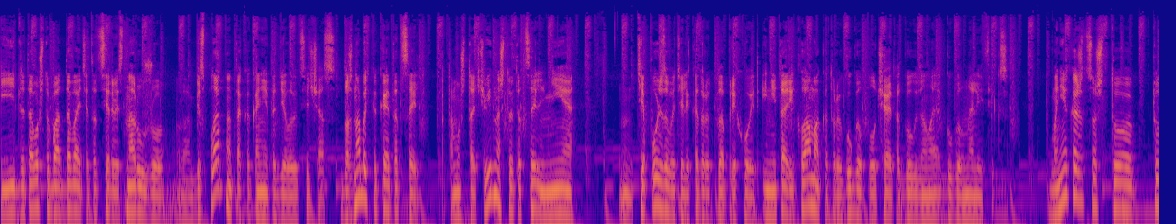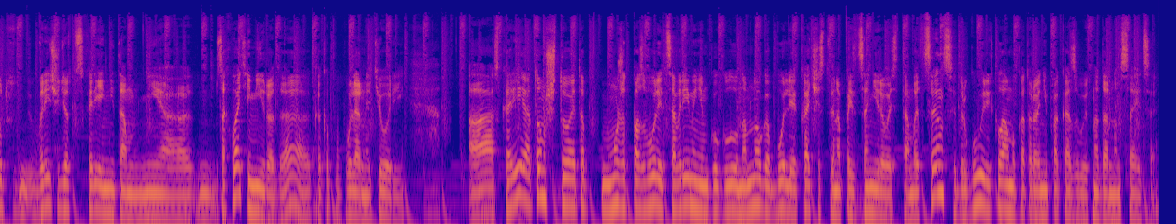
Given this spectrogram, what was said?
И для того, чтобы отдавать этот сервис наружу э, бесплатно, так как они это делают сейчас, должна быть какая-то цель. Потому что очевидно, что эта цель не те пользователи, которые туда приходят, и не та реклама, которую Google получает от Google, Google Analytics. Мне кажется, что тут речь идет скорее не там не о захвате мира, да, как о популярной теории, а скорее о том, что это может позволить со временем Гуглу намного более качественно позиционировать там AdSense и другую рекламу, которую они показывают на данном сайте.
